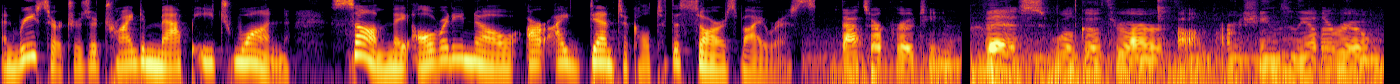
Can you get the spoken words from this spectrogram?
and researchers are trying to map each one. Some they already know are identical to the SARS virus. That's our protein. This will go through our, um, our machines in the other room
